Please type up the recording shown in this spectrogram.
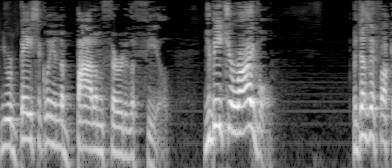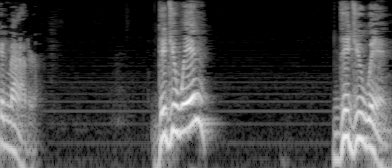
You were basically in the bottom third of the field. You beat your rival. But does it fucking matter? Did you win? Did you win?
